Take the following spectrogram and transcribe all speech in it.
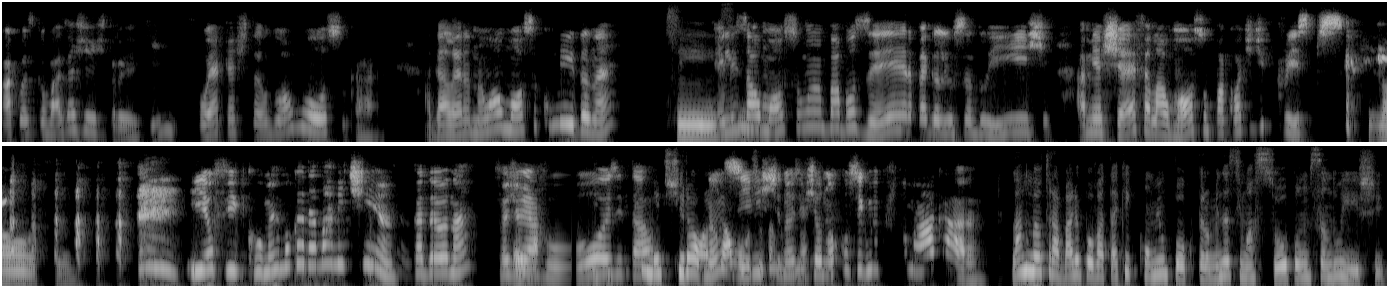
a coisa que eu mais achei estranha aqui foi a questão do almoço, cara. A galera não almoça comida, né? Sim. Eles sim. almoçam uma baboseira, pega ali um sanduíche. A minha chefe, ela almoça um pacote de crisps. Nossa. e eu fico, meu irmão, cadê a marmitinha? Cadê, né? Feijão é, e arroz e tal. Não existe, também, não existe. Né? Eu não consigo me acostumar, cara. Lá no meu trabalho, o povo até que come um pouco, pelo menos assim, uma sopa ou um sanduíche.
